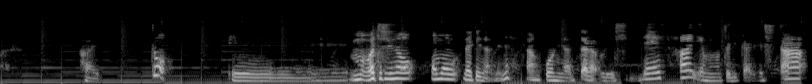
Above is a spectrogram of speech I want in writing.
ます。はい。と、えー、もう私の思うだけなんでね、参考になったら嬉しいです。はい、山本理香でした。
